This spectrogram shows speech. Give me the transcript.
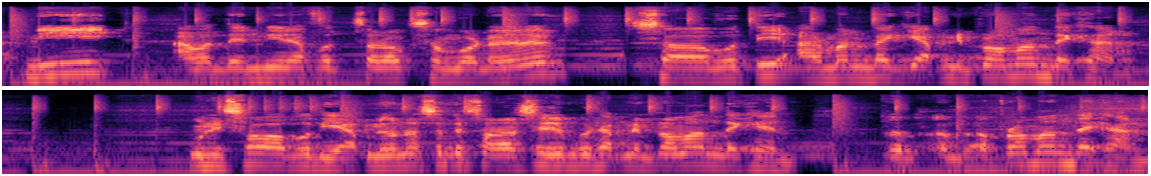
আপনি আমাদের নিরাপদ সড়ক সংগঠনের সভাপতি আরমান ভাইকে আপনি প্রমাণ দেখান। উনি সভাপতি, আপনি ওনার সাথে সরাসরি বসে আপনি প্রমাণ দেখেন। প্রমাণ দেখান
